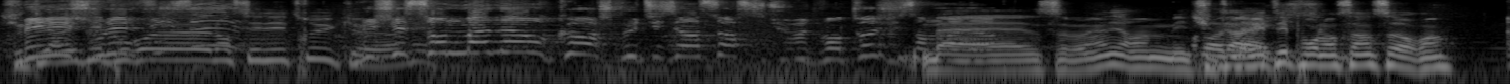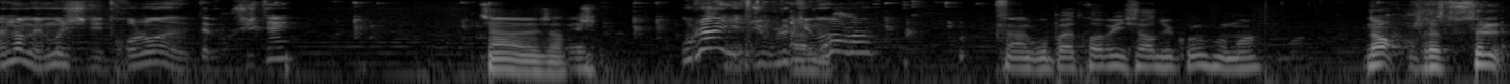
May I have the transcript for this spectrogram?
Tu Mais t'es je voulais pour euh, lancer des trucs. Mais euh, j'ai arrête. 100 de mana encore Je peux utiliser un sort si tu veux devant toi, j'ai 100 de mana. Bah, ça veut rien dire, hein, mais tu Oh, t'es arrêté pour lancer un sort, hein. Ah non, mais moi j'étais trop loin, t'as vu j'étais? Tiens, euh, genre, Ouais. Oula, y'a du bleu qui est Ah, mort là fais un groupe à 3 Richard du coup, au moins. Non, je reste tout seul.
